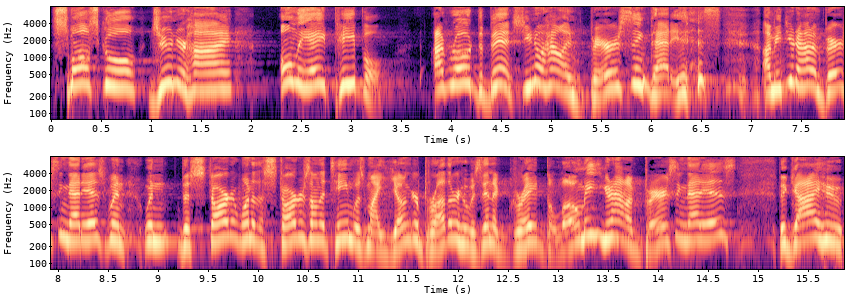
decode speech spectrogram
Small school, junior high, only eight people. I rode the bench. You know how embarrassing that is? I mean, you know how embarrassing that is when, when the starter, one of the starters on the team was my younger brother who was in a grade below me? You know how embarrassing that is? The guy who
